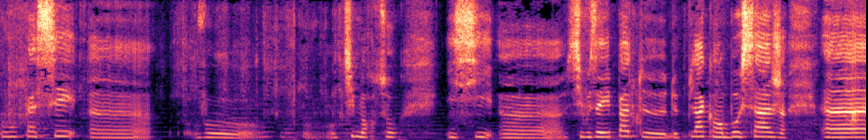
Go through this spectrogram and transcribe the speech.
vous passez vos, petits morceaux ici. Euh, si vous n'avez pas de, de plaque embossage, euh,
